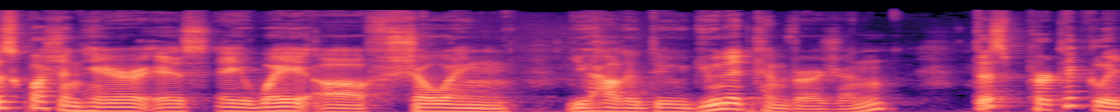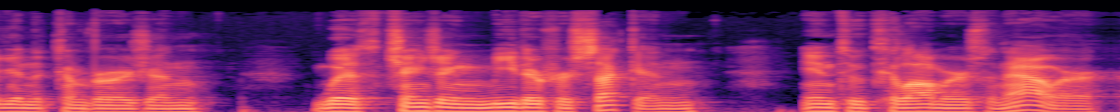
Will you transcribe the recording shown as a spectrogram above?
This question here is a way of showing you how to do unit conversion. This particular unit conversion with changing meter per second into kilometers an hour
